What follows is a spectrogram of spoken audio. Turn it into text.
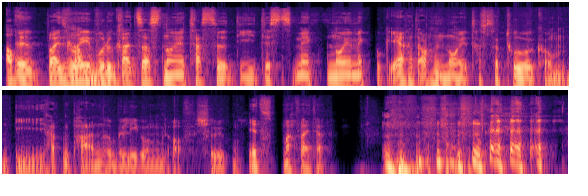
Auch Äh, by the way, wo du gerade sagst, neue Taste, die das Mac, neue MacBook Air hat auch eine neue Tastatur bekommen. Die hat ein paar andere Belegungen drauf. Entschuldigung. Jetzt mach weiter.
